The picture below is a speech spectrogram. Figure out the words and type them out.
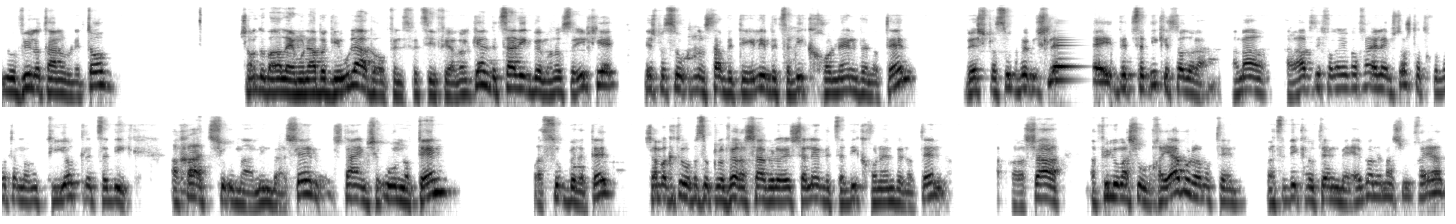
יוביל אותנו לטוב. שם מדובר על האמונה בגאולה באופן ספציפי, אבל כן, וצדיק באמונו סייחי, יש פסוק נוסף בתהילים, וצדיק חונן ונותן, ויש פסוק במשלי, וצדיק יסוד עולם. אמר הרב זיכרונו לברכה, אלה הם שלושת התכונות המהותיות לצדיק. אחת, שהוא מאמין בהשם, שתיים, שהוא נותן, הוא עסוק בלתת, שם כתוב בפסוק לווה רשע ולא ישלם, וצדיק חונן ונותן. הרשע, אפילו מה שהוא חייב הוא לא נותן, והצדיק נותן מעבר למה שהוא חייב,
